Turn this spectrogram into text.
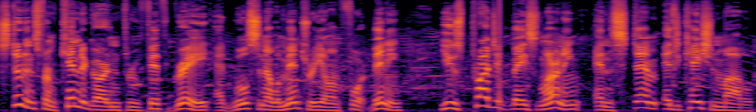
Students from kindergarten through fifth grade at Wilson Elementary on Fort Benning used project based learning and the STEM education model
